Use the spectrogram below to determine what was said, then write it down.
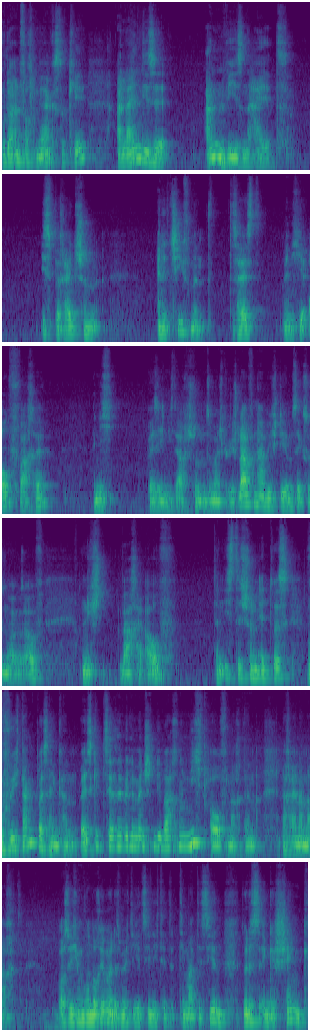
wo du einfach merkst, okay, allein diese Anwesenheit ist bereits schon ein Achievement. Das heißt, wenn ich hier aufwache, wenn ich weiß ich nicht, acht Stunden zum Beispiel geschlafen habe, ich stehe um 6 Uhr morgens auf und ich wache auf, dann ist das schon etwas, wofür ich dankbar sein kann. Weil es gibt sehr, sehr viele Menschen, die wachen nicht auf nach, den, nach einer Nacht. Aus welchem Grund auch immer, das möchte ich jetzt hier nicht thematisieren. Nur das ist ein Geschenk.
